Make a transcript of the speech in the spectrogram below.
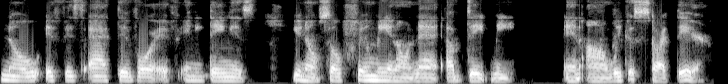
know if it's active or if anything is, you know, so fill me in on that, update me, and um we could start there.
